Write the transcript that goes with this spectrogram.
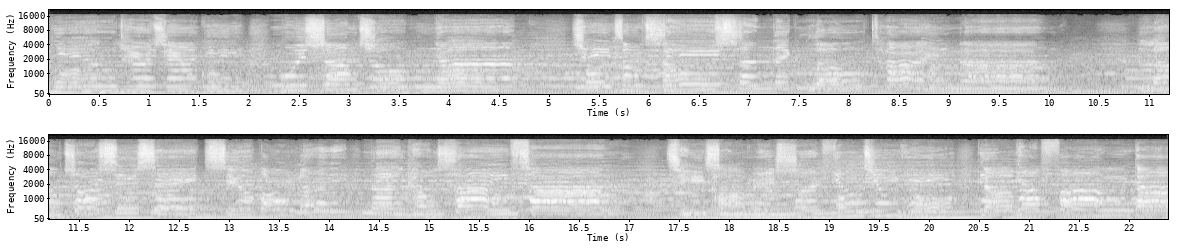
惯要照顾，会双足眼。再去走新的路太难，留在舒适小堡里，但求相衬。只怕人还有欠我那么荒诞。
